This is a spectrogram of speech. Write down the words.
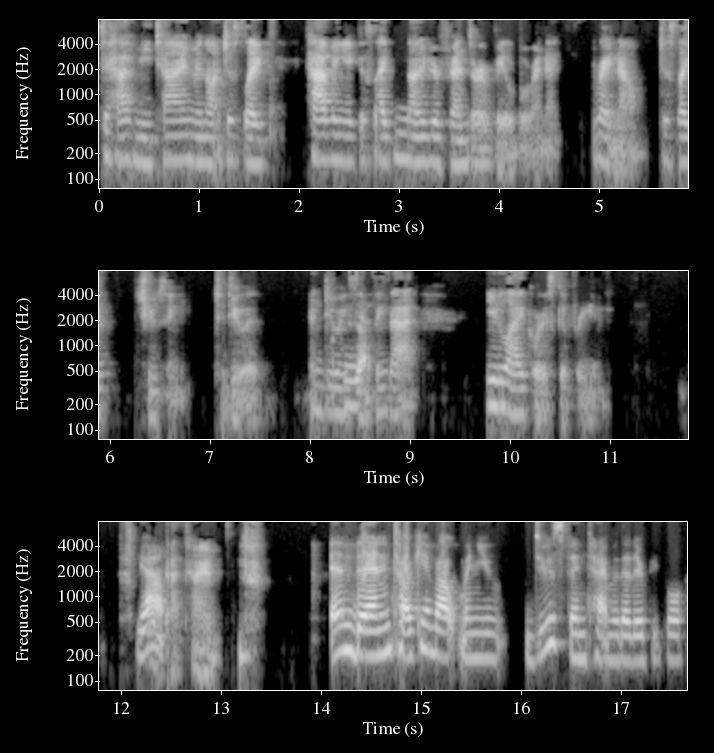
to have me time and not just like having it because like none of your friends are available right now right now. Just like choosing to do it and doing Yes. something that you like or is good for you Yeah. at that time. And then talking about when you do spend time with other people,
